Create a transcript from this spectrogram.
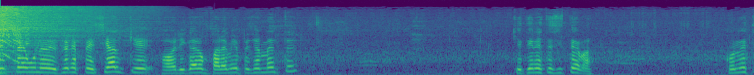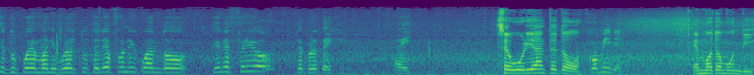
Esta es una edición especial que fabricaron para mí especialmente, que tiene este sistema. Con este tú puedes manipular tu teléfono y cuando tienes frío te protege. Ahí, Seguridad ante todo, comine. en Motomundi.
